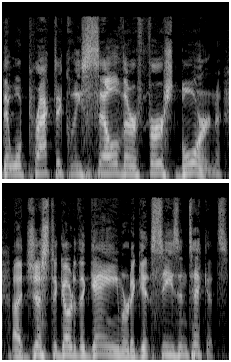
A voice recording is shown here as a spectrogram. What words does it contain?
that will practically sell their firstborn uh, just to go to the game or to get season tickets.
